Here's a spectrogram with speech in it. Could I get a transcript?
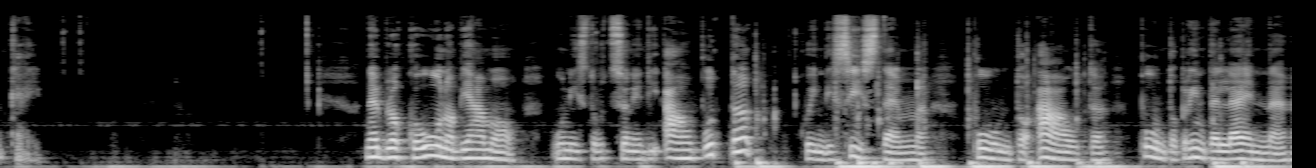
Ok. Nel blocco 1 abbiamo un'istruzione di output quindi system.out.println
